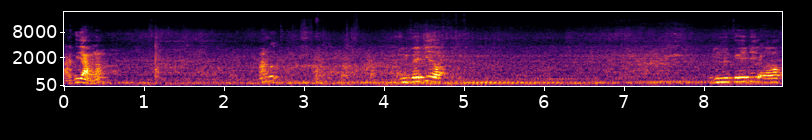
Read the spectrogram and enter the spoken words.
အဲ့ဒါကြည့်ရမယ်နော်အဲ့ဒါဒီ baby of derivative of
